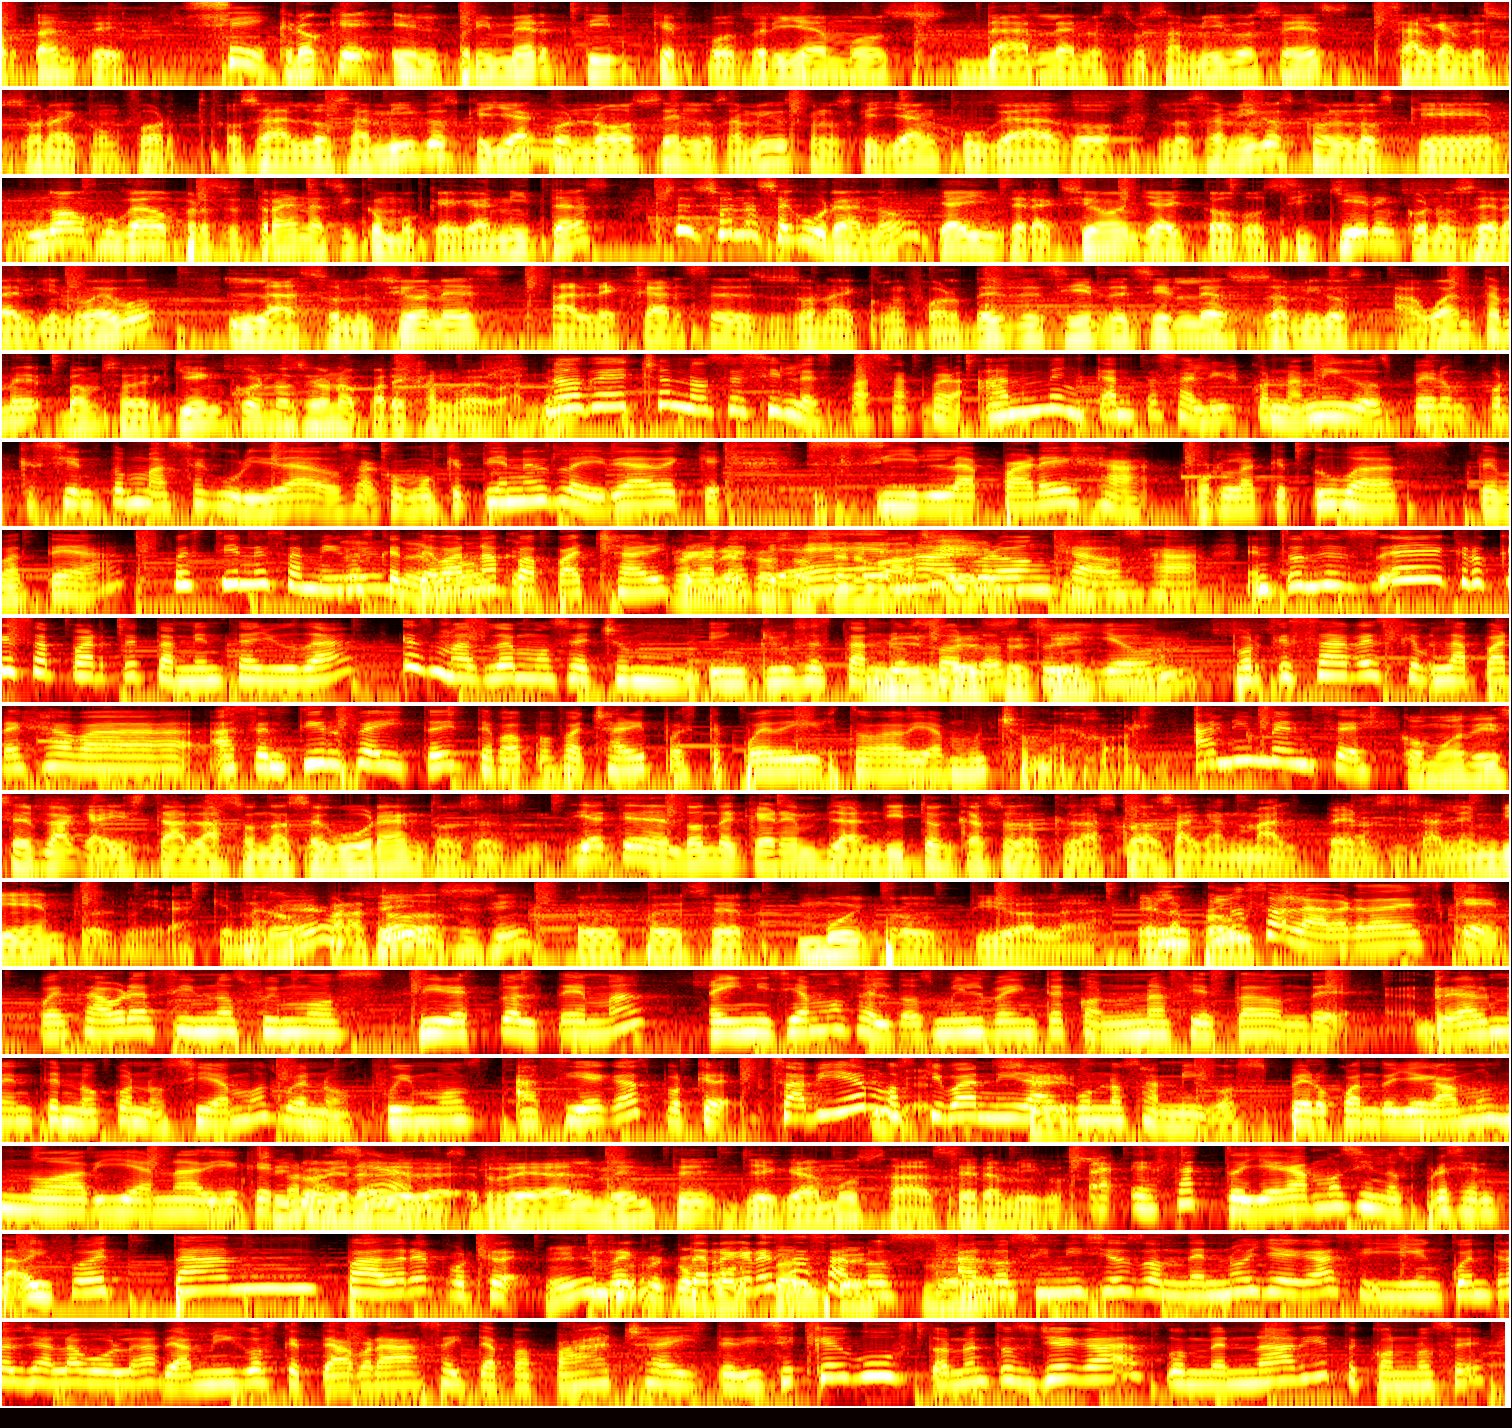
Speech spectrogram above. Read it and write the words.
Sí. Creo que el primer tip que podríamos darle a nuestros amigos es salgan de su zona de confort. O sea, los amigos que ya conocen, los amigos con los que ya han jugado, los amigos con los que no han jugado pero se traen así como que ganitas, pues es zona segura, ¿no? Ya hay interacción, ya hay todo. Si quieren conocer a alguien nuevo, la solución es alejarse de su zona de confort. Es decir, decirle a sus amigos, aguántame, vamos a ver quién conoce a una pareja nueva, ¿no? No, de hecho no sé si les pasa, pero a mí me encanta salir con amigos, pero porque siento más seguridad, o sea, como que tienes la idea de que si la pareja por la que tú vas te batea, pues tienes amigos Sí, que te van a bronca. apapachar y te van a decir, a eh, no base". hay bronca, o sea, entonces eh, creo que esa parte también te ayuda. Es más, lo hemos hecho incluso estando Mil solos veces, tú y yo, porque sabes que la pareja va a sentir feito y te va a apapachar y pues te puede ir todavía mucho mejor. Anímense. Como dice Black, ahí está la zona segura. Entonces ya tienen donde caer en blandito en caso de que las cosas salgan mal. Pero si salen bien, pues mira, que mejor para sí, todos. Sí, sí, puede, puede ser muy productiva la, el Incluso approach. la verdad es que, pues ahora sí nos fuimos directo al tema e iniciamos el 2020 con una fiesta donde realmente no conocíamos. Bueno, fuimos a ciegas porque sabíamos que iban a ir Sí. algunos amigos, pero cuando llegamos no había nadie que Sí, no había nadie. conociéramos. Realmente llegamos a ser amigos. Ah, Exacto, llegamos y nos presentamos. Y fue tan padre porque re- te regresas a los, a los inicios donde no llegas y encuentras ya la bola de amigos que te abraza y te apapacha y te dice qué gusto, ¿no? Entonces llegas donde nadie te conoce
